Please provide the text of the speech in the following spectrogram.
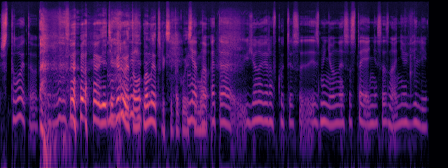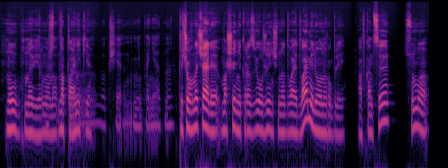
Что это вообще? Я тебе говорю, это вот на Netflix такое Нет, ну снимают. это ее, наверное, в какое-то измененное состояние сознания ввели. Ну, наверное, на, на панике. Вообще непонятно. Причем вначале мошенник развел женщину на 2,2 миллиона рублей, а в конце сумма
